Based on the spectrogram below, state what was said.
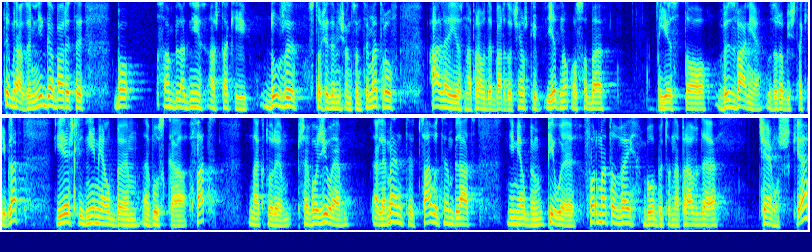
tym razem nie gabaryty, bo sam blat nie jest aż taki duży, 170 cm, ale jest naprawdę bardzo ciężki. Jedną osobę jest to wyzwanie zrobić taki blat. Jeśli nie miałbym wózka FAT, na którym przewoziłem elementy, cały ten blat, nie miałbym piły formatowej, byłoby to naprawdę ciężkie,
